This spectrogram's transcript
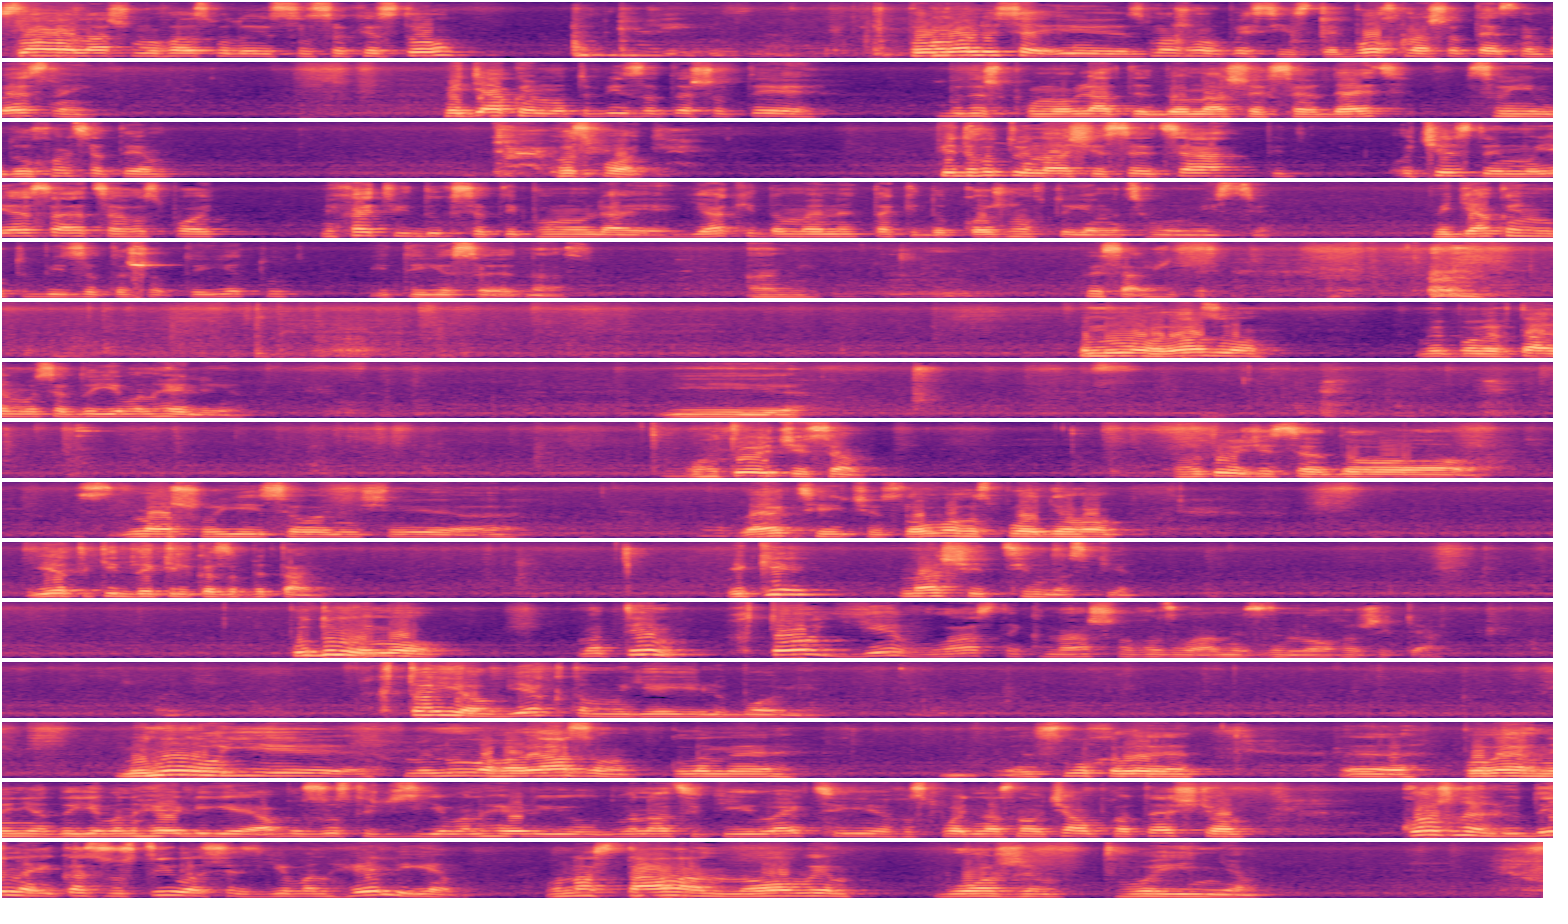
Слава нашому Господу Ісусу Христу! Помолюся і зможемо присісти. Бог наш Отець Небесний. Ми дякуємо Тобі за те, що Ти будеш промовляти до наших сердець своїм Духом Святим. Господь, підготуй наші серця, під... очисти моє серце, Господь. Нехай Твій Дух Святий промовляє як і до мене, так і до кожного, хто є на цьому місці. Ми дякуємо Тобі за те, що Ти є тут і Ти є серед нас. Амінь. Присаджуйтесь. Минулого разу ми повертаємося до Євангелії. І готуючися, готуючися до нашої сьогоднішньої е, лекції чи слова Господнього, є такі декілька запитань. Які наші цінності? Подумаймо над тим, хто є власник нашого з вами земного життя. Хто є об'єктом моєї любові? Минулої, минулого разу, коли ми е, слухали е, повернення до Євангелії або зустріч з Євангелією у 12-й лекції, Господь нас навчав про те, що кожна людина, яка зустрілася з Євангелієм, вона стала новим Божим творінням.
